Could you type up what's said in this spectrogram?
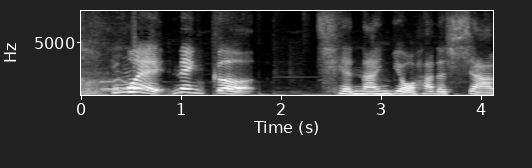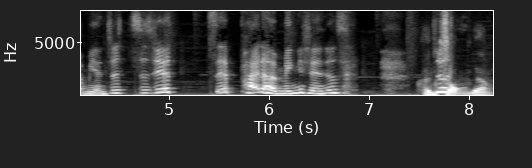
因为那个前男友他的下面就直接直接拍的很明显，就是很肿这样。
